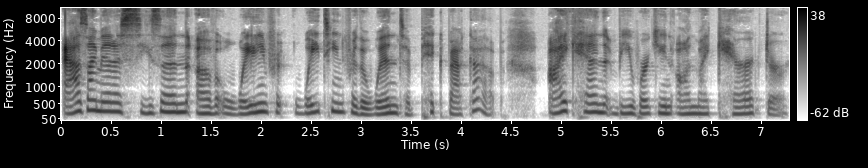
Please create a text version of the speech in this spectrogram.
As I'm in a season of waiting for waiting for the wind to pick back up, I can be working on my character.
